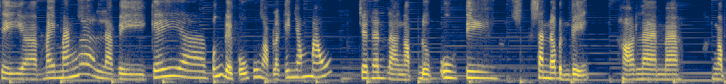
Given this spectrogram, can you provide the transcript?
Thì uh, may mắn á, là vì cái uh, vấn đề cũ của Ngọc là cái nhóm máu cho nên là Ngọc được ưu tiên sanh ở bệnh viện họ làm mà Ngọc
